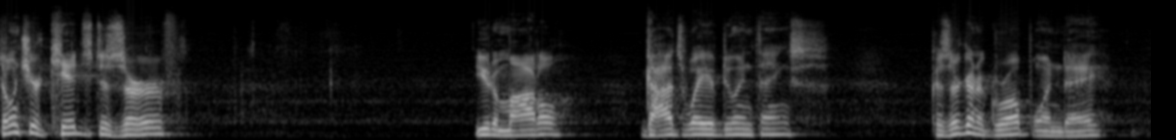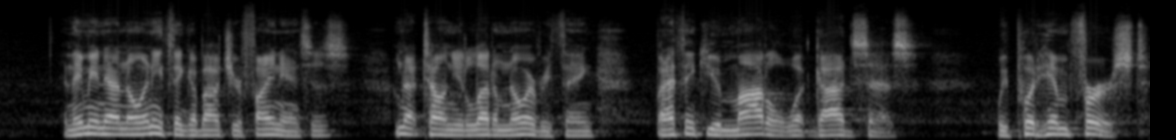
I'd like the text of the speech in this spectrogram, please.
Don't your kids deserve you to model God's way of doing things? Because they're going to grow up one day and they may not know anything about your finances. I'm not telling you to let them know everything, but I think you model what God says. We put Him first.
